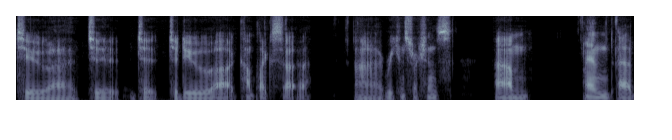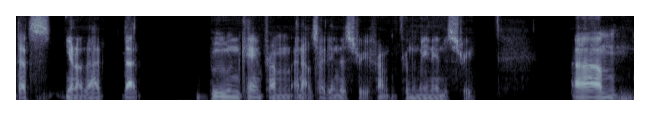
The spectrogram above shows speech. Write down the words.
to, uh, to, to, to do uh, complex reconstructions. Um, and that's, you know, that, that boon came from an outside industry, from, from the main industry. Um,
